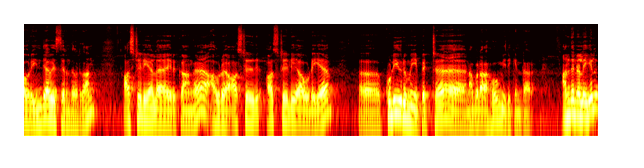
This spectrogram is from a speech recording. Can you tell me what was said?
அவர் இந்தியாவை சேர்ந்தவர் தான். ஆஸ்திரேலியாவில் இருக்காங்க. அவர் ஆஸ்திரே ஆஸ்திரேலியாவுடைய குடியுரிமை பெற்ற நபராகவும் இருக்கின்றார். அந்த நிலையில்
